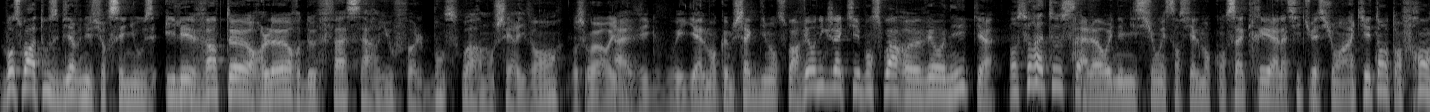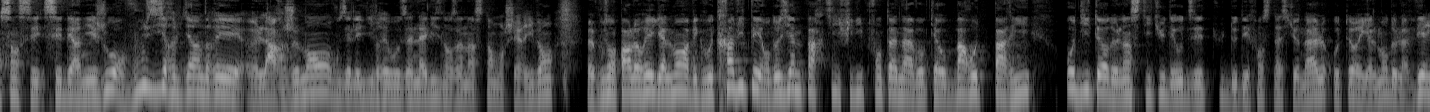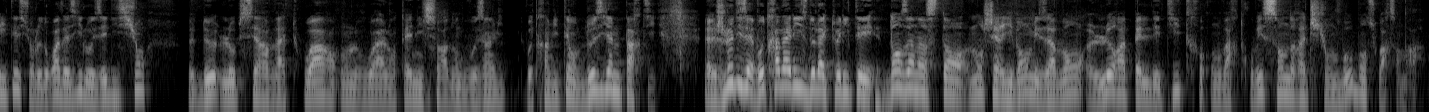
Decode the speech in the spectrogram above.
Bonsoir à tous, bienvenue sur CNews. Il est 20h, l'heure de Face à Rioufol. Bonsoir mon cher Yvan. Bonsoir Yvan. Avec vous également, comme chaque dimanche soir, Véronique Jacquier. Bonsoir euh, Véronique. Bonsoir à tous. Alors une émission essentiellement consacrée à la situation inquiétante en France hein, ces, ces, derniers jours. Vous y reviendrez euh, largement. Vous allez livrer vos analyses dans un instant, mon cher Yvan. Euh, vous en parlerez également avec votre invité en deuxième partie, Philippe Fontana, avocat au barreau de Paris auditeur de l'Institut des hautes études de défense nationale, auteur également de La vérité sur le droit d'asile aux éditions de l'Observatoire. On le voit à l'antenne, il sera donc votre invité en deuxième partie. Euh, je le disais, votre analyse de l'actualité dans un instant, mon cher Yvan, mais avant le rappel des titres, on va retrouver Sandra Chiombo. Bonsoir Sandra.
